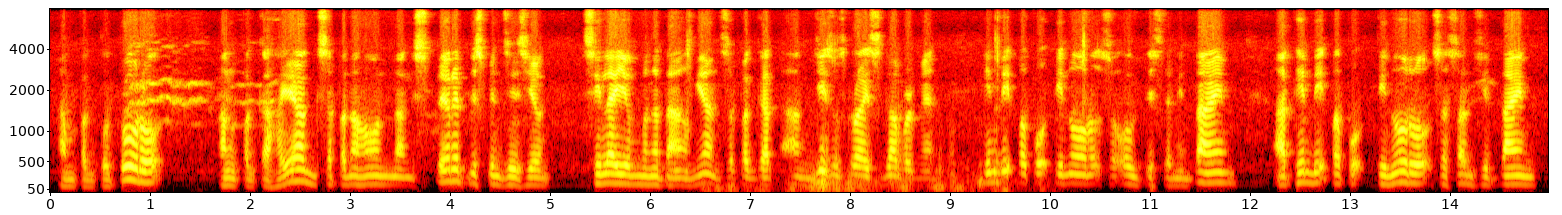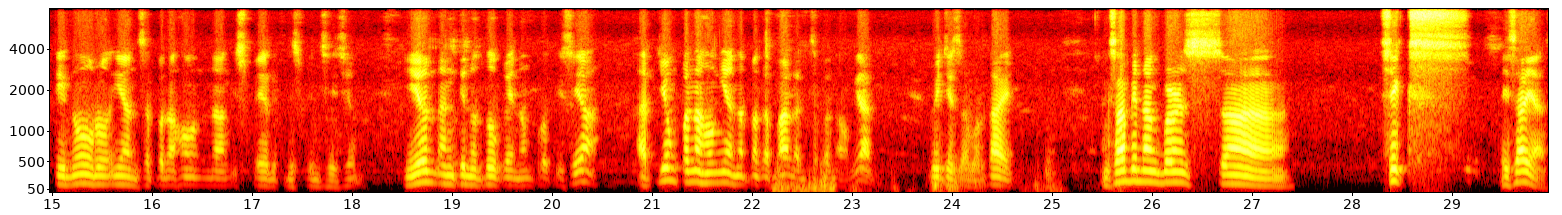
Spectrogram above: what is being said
ang pagtuturo, ang pagkahayag sa panahon ng spirit dispensation, sila yung mga taong yan sapagkat ang Jesus Christ government hindi pa po tinuro sa Old Testament time At hindi pa po tinuro sa sonship time, tinuro yan sa panahon ng Spirit Dispensation. Yun ang tinutukoy ng propesya. At yung panahon yan, napagapalad sa panahon yan, which is our time. Ang sabi ng verse ah, 6, Isaiah.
